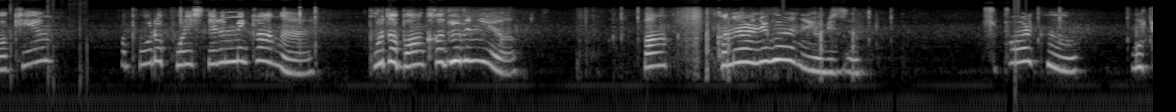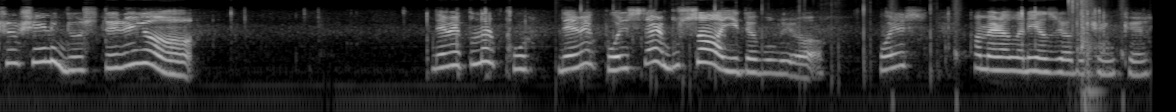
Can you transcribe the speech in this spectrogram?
Bakayım. Ha, burada polislerin mekanı. Burada banka görünüyor. Bankanın önü görünüyor bizim. Sparkle. Bu tüm şeyini gösteriyor. Demek bunlar po demek polisler bu sayede buluyor. Polis kameraları yazıyordu çünkü.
